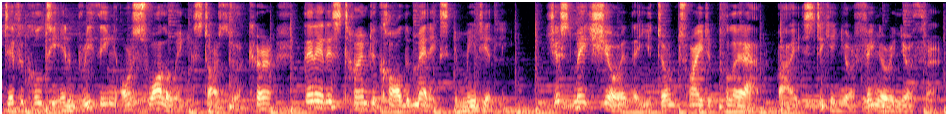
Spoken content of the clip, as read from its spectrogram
difficulty in breathing or swallowing starts to occur, then it is time to call the medics immediately. Just make sure that you don't try to pull it out by sticking your finger in your throat.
